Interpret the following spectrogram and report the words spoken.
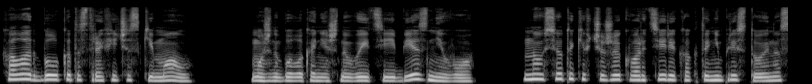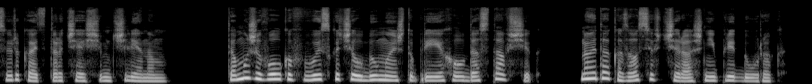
Халат был катастрофически мал. Можно было, конечно, выйти и без него, но все таки в чужой квартире как-то непристойно сверкать торчащим членом. К тому же Волков выскочил, думая, что приехал доставщик, но это оказался вчерашний придурок.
